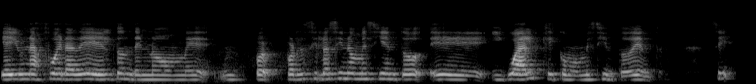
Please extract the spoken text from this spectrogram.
y hay una fuera de él donde no me, por, decirlo así, no me siento eh, igual que como me siento dentro, ¿sí?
